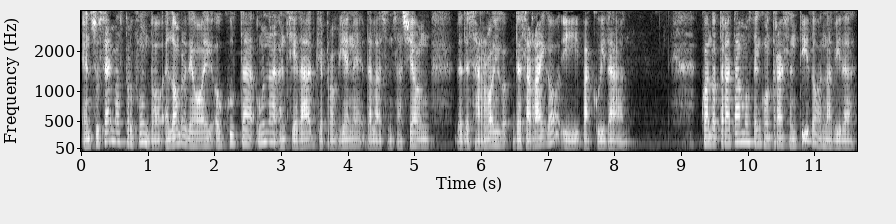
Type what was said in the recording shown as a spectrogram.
En su ser más profundo, el hombre de hoy oculta una ansiedad que proviene de la sensación de desarraigo, y vacuidad. Cuando tratamos de encontrar sentido en la vida,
